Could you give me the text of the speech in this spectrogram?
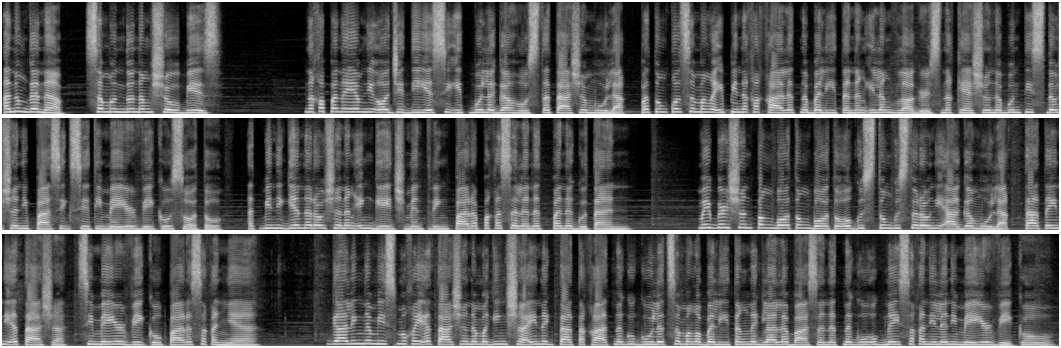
Anong ganap sa mundo ng showbiz? Nakapanayam ni OG Diaz si Itbulaga host Natasha Mulak patungkol sa mga ipinakakalat na balita ng ilang vloggers na kesyo na buntis daw siya ni Pasig City Mayor Vico Soto at binigyan na raw siya ng engagement ring para pakasalan at panagutan. May version pang botong-boto o gustong gusto raw ni Aga Mulak, tatay ni Atasha, si Mayor Vico para sa kanya. Galing na mismo kay Atasha na maging siya ay nagtataka at nagugulat sa mga balitang naglalabasan at nag-uugnay sa kanila ni Mayor Vico.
